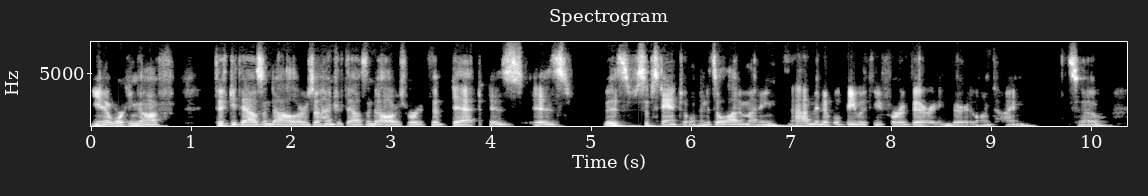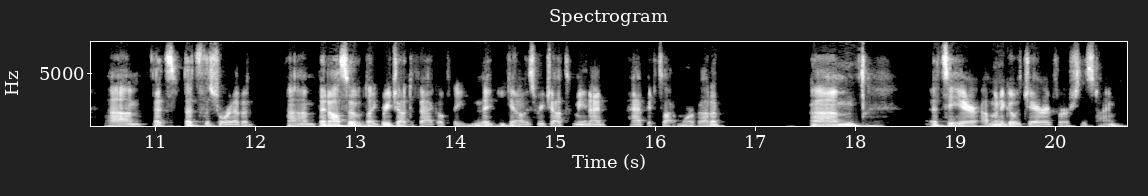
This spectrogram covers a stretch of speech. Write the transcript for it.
you know, working off $50,000, a $100,000 worth of debt is, is, is substantial and it's a lot of money um, and it will be with you for a very, very long time. So um, that's that's the short of it. Um, but also like reach out to faculty. You can always reach out to me, and I'm happy to talk more about it. Um, let's see here. I'm going to go with Jared first this time.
